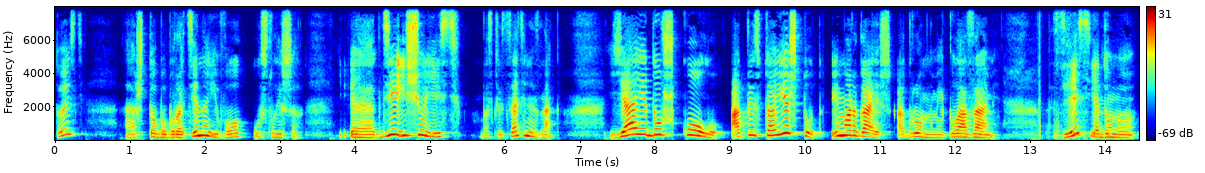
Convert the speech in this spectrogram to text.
то есть, э, чтобы Буратино его услышал. Э, Где еще есть восклицательный знак? Я иду в школу, а ты стоишь тут и моргаешь огромными глазами. Здесь, я думаю,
